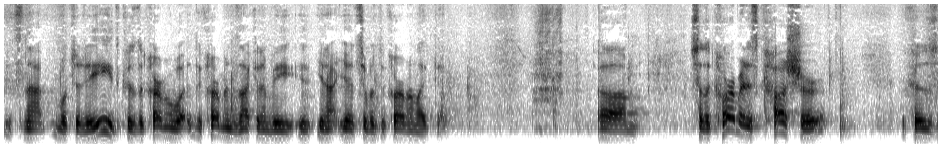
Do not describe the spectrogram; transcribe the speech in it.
it's not mutter to eat because the korban the korban is not going to be you're not yet with the korban like that. Um, so the korban is kosher because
